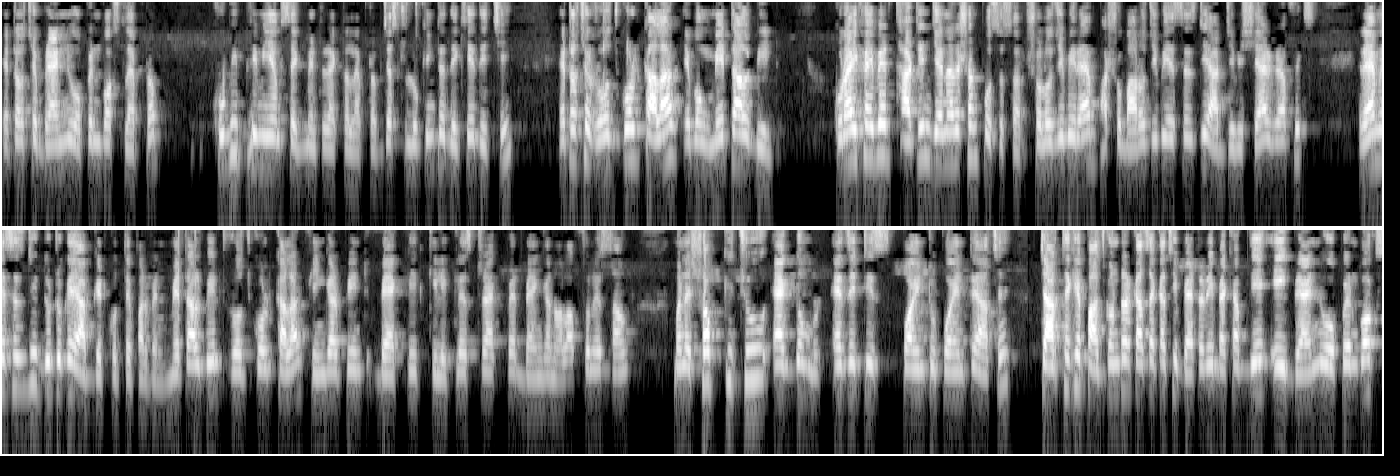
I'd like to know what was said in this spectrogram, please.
এটা হচ্ছে brand new open box laptop খুবই প্রিমিয়াম সেগমেন্টের একটা ল্যাপটপ জাস্ট লুকিংটা দেখিয়ে দিচ্ছি। এটা হচ্ছে রোজ গোল্ড কালার এবং মেটাল বিল্ড কোরাই ফাইভের থার্টিন জেনারেশন প্রসেসর ষোলো জিবি র্যাম পাঁচশো বারো জিবি এসএসডি আট GB share graphics RAM SSD দুটোকেই আপগ্রেড করতে পারবেন। Metal build rose gold colour fingerprint backlit clickless trackpad ব্যাঙ্গান অল অপশনের সাউন্ড মানে সব কিছু একদম as it is point to পয়েন্টে আছে। চার থেকে পাঁচ ঘণ্টার কাছাকাছি ব্যাটারি ব্যাকআপ দিয়ে এই ব্র্যান্ড নিউ ওপেন বক্স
